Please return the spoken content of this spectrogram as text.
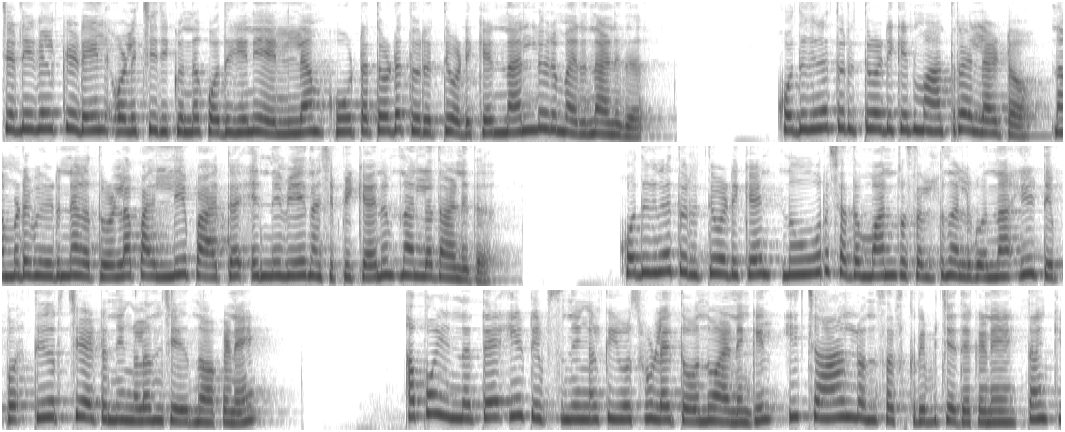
ചെടികൾക്കിടയിൽ ഒളിച്ചിരിക്കുന്ന കൊതുകിനെ എല്ലാം കൂട്ടത്തോടെ തുരത്തി ഒടിക്കാൻ നല്ലൊരു മരുന്നാണിത്. കൊതുകിനെ തുരത്തി ഒടിക്കാൻ മാത്രമല്ല കേട്ടോ നമ്മുടെ വീടിനകത്തുള്ള പല്ലി പാറ്റ എന്നിവയെ നശിപ്പിക്കാനും നല്ലതാണിത്. കൊതുകിനെ തുരത്തി ഒടിക്കാൻ നൂറ് ശതമാനം റിസൾട്ട് നൽകുന്ന ഈ ടിപ്പ് തീർച്ചയായിട്ടും നിങ്ങളൊന്ന് ചെയ്ത് നോക്കണേ. അപ്പോൾ ഇന്നത്തെ ഈ ടിപ്സ് നിങ്ങൾക്ക് യൂസ്ഫുള്ളായി തോന്നുവാണെങ്കിൽ ഈ ചാനൽ ഒന്ന് സബ്സ്ക്രൈബ് ചെയ്തേക്കണേ. താങ്ക്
